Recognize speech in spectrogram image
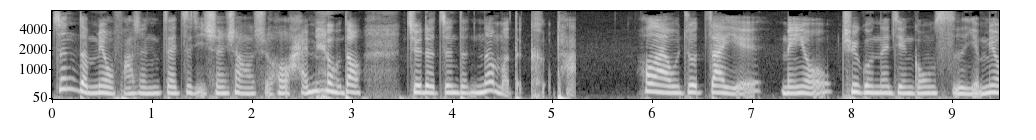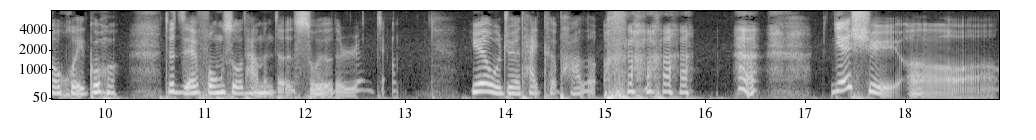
真的没有发生在自己身上的时候，还没有到觉得真的那么的可怕。后来我就再也。没有去过那间公司，也没有回过，就直接封锁他们的所有的人，这样，因为我觉得太可怕了。也许呃，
